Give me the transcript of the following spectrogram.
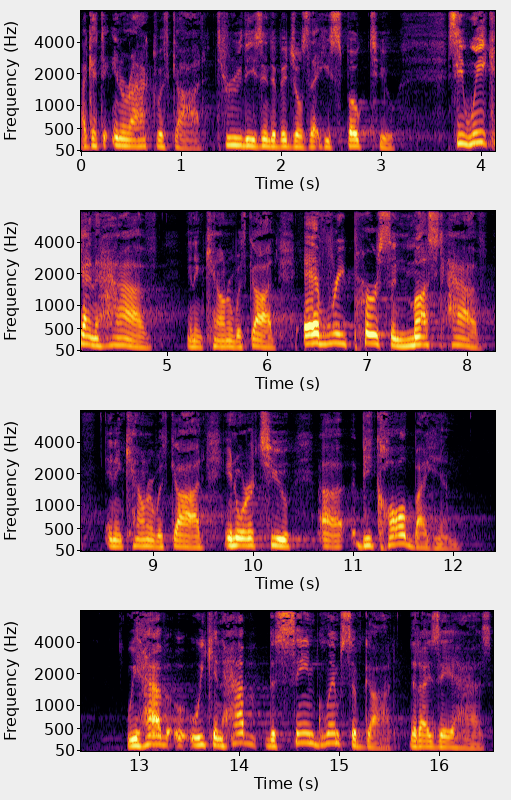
I get to interact with God through these individuals that he spoke to See, we can have an encounter with God. Every person must have an encounter with God in order to uh, be called by Him. We, have, we can have the same glimpse of God that Isaiah has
